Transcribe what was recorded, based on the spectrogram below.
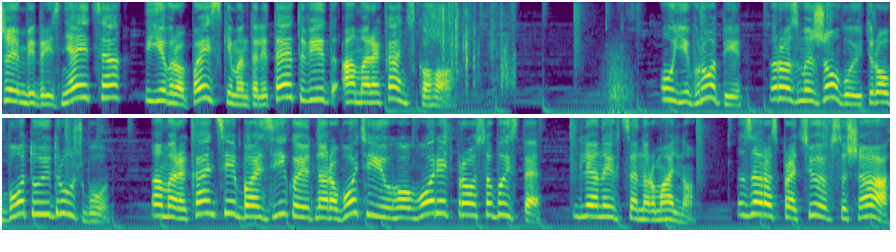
Чим відрізняється європейський менталітет від американського? У Європі розмежовують роботу і дружбу. Американці базікають на роботі і говорять про особисте. Для них це нормально. Зараз працюю в США,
